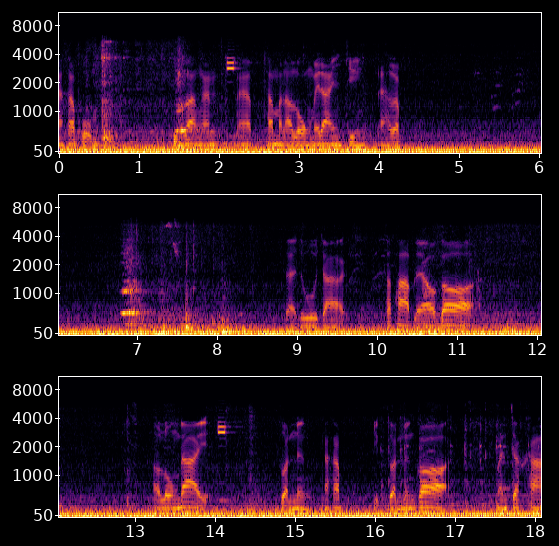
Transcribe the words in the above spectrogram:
นะครับ ผมคิดว่างั้นนะครับ ถ้ามันเอาลงไม่ได้จริง ๆ นะครับ แต่ดูจากสภาพแล้วก็ เอาลงได้ส่วนหนึ่งนะครับ อีกส่วนหนึ่งก็มันจะคา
